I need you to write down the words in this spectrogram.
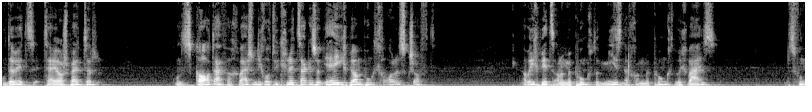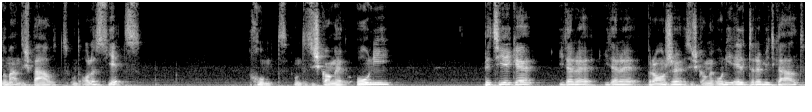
Und dann jetzt zehn Jahre später und es geht einfach, weißt? Und ich wollte wirklich nicht sagen, so, hey, ich bin an einem Punkt, ich habe alles geschafft. Aber ich bin jetzt an einem Punkt, und wir sind einfach an einem Punkt, wo ich weiß, das Fundament ist gebaut und alles jetzt kommt. Und es ist gegangen ohne Beziehungen in dieser, in dieser Branche, es ist gegangen ohne Eltern mit Geld,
